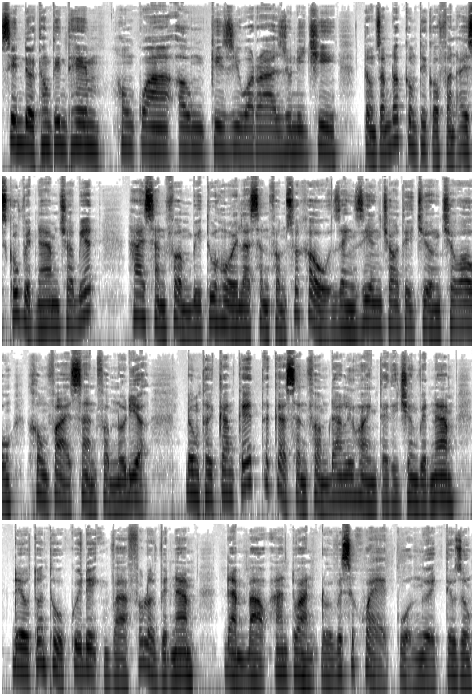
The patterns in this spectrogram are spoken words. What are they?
Xin được thông tin thêm, hôm qua ông Kijiwara Junichi, Tổng Giám đốc Công ty Cổ phần Acecook Việt Nam cho biết hai sản phẩm bị thu hồi là sản phẩm xuất khẩu dành riêng cho thị trường châu Âu, không phải sản phẩm nội địa, đồng thời cam kết tất cả sản phẩm đang lưu hành tại thị trường Việt Nam đều tuân thủ quy định và pháp luật Việt Nam, đảm bảo an toàn đối với sức khỏe của người tiêu dùng.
